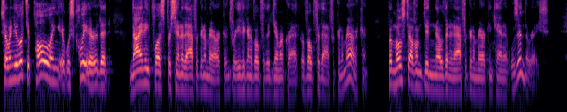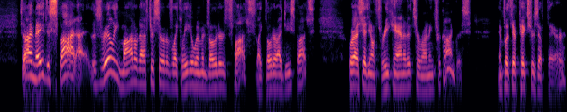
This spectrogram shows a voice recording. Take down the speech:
So when you looked at polling, it was clear that 90 plus percent of African Americans were either going to vote for the Democrat or vote for the African American. But most of them didn't know that an African American candidate was in the race. So I made this spot. It was really modeled after sort of like League of Women Voters spots, like voter ID spots, where I said, you know, three candidates are running for Congress and put their pictures up there.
